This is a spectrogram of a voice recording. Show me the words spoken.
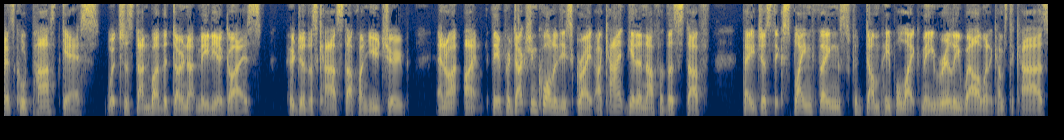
it's called Past Gas, which is done by the Donut Media guys who do this car stuff on YouTube. And I, I their production quality is great. I can't get enough of this stuff. They just explain things for dumb people like me really well when it comes to cars.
